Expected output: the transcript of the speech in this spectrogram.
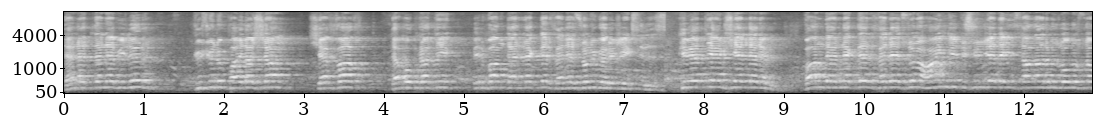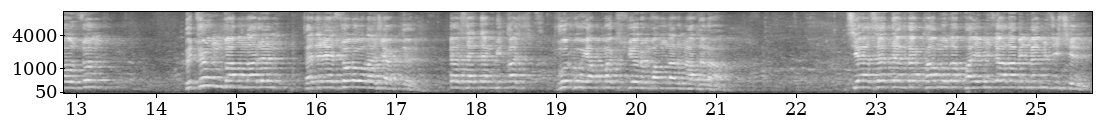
denetlenebilir, gücünü paylaşan, şeffaf, demokratik bir Van Dernekler Federasyonu göreceksiniz. Kıymetli hemşehrilerim, Van Dernekler Federasyonu hangi düşüncede insanlarımız olursa olsun bütün Vanların federasyonu olacaktır. Siyasetten birkaç vurgu yapmak istiyorum Vanların adına. Siyasetten ve kamuda payımızı alabilmemiz için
